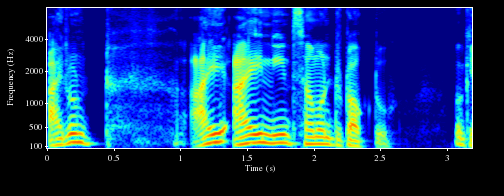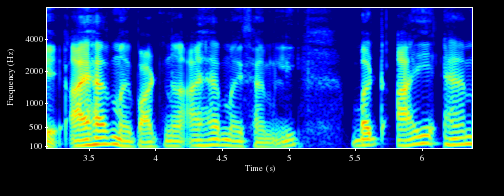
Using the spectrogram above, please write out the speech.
i don't i i need someone to talk to. Okay i have my partner i have my family but i am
